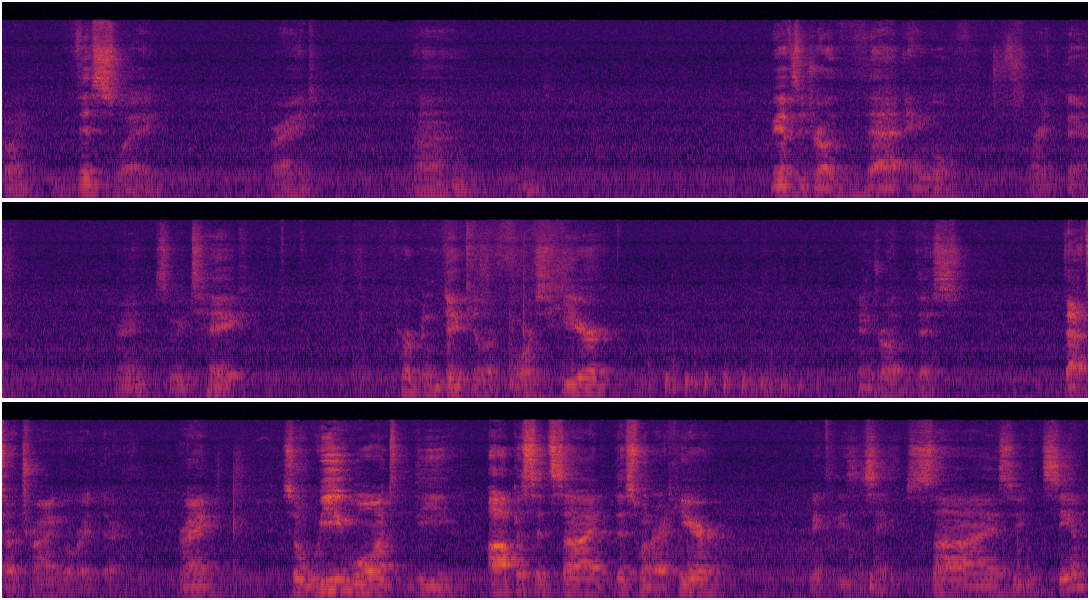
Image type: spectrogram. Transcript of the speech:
going this way, right? Uh-huh. We have to draw that angle right there, right? So we take perpendicular force here and draw this. That's our triangle right there, right? So we want the opposite side, this one right here, make these the same size so you can see them.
